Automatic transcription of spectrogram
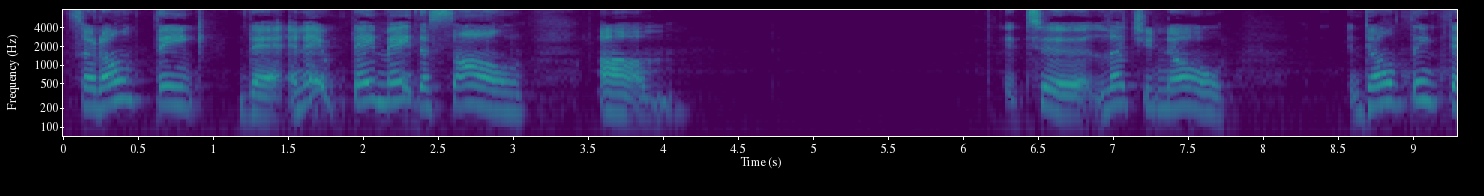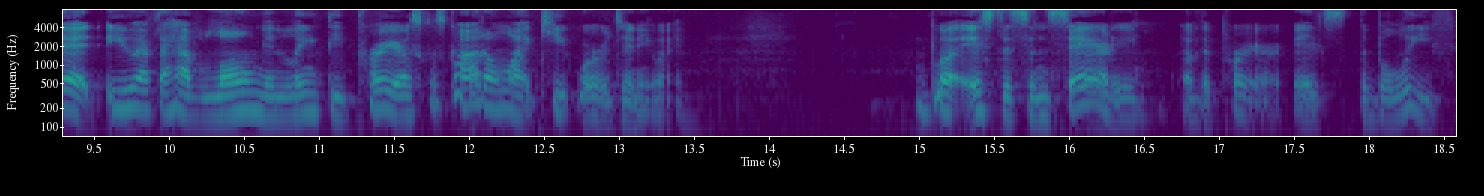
so don't think that, and they, they made the song um, to let you know don't think that you have to have long and lengthy prayers because God don't like cute words anyway. But it's the sincerity of the prayer, it's the belief.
